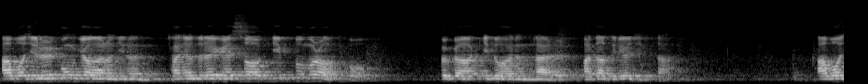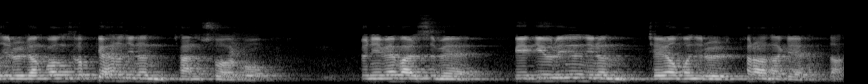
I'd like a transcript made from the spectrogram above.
아버지를 공경하는 이는 자녀들에게서 기쁨을 얻고 그가 기도하는 날 받아들여진다. 아버지를 영광스럽게 하는 이는 장수하고 주님의 말씀에 귀 기울이는 이는 제 어머니를 편안하게 한다.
